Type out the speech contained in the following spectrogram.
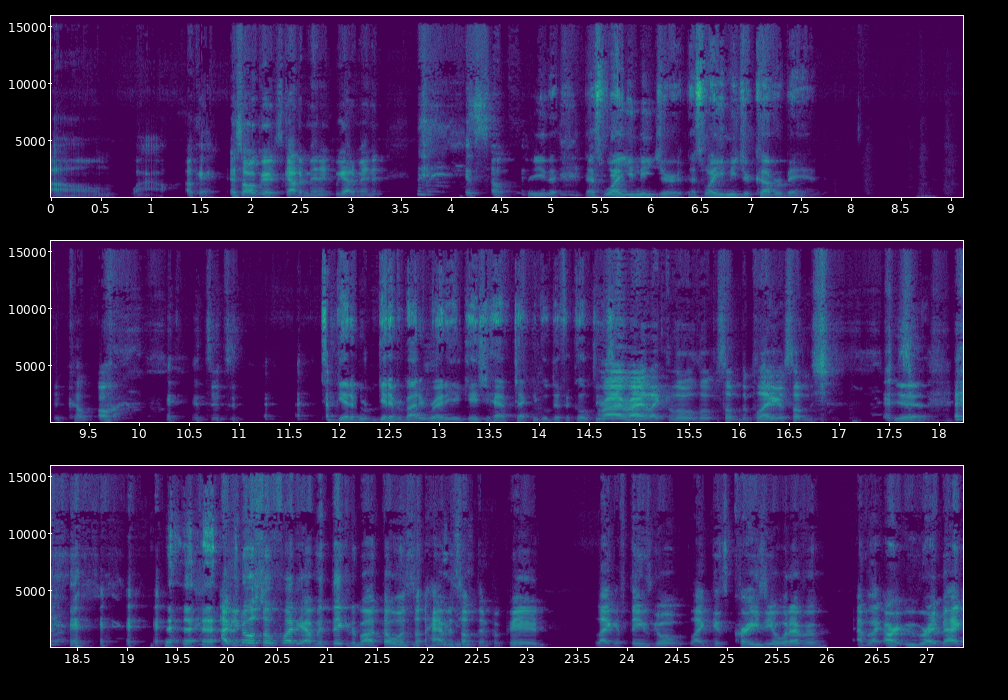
Um, wow. Okay, it's all good. It's got a minute. We got a minute. so that's why you need your that's why you need your cover band the cup. Oh, to get get everybody ready in case you have technical difficulties. right, right. Like a little, little something to play or something. Yeah. You know, it's so funny. I've been thinking about throwing some, having something prepared. Like if things go like gets crazy or whatever, I'm like, all right, we'll be right back.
